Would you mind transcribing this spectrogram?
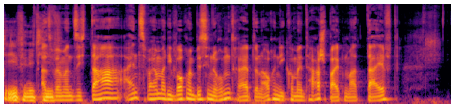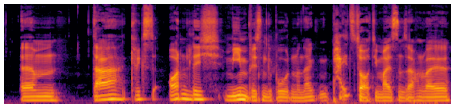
Definitiv. Also wenn man sich da ein, zweimal die Woche ein bisschen rumtreibt und auch in die Kommentarspalten mal dived, ähm, da kriegst du ordentlich Meme-Wissen geboten und dann peilst du auch die meisten Sachen, weil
